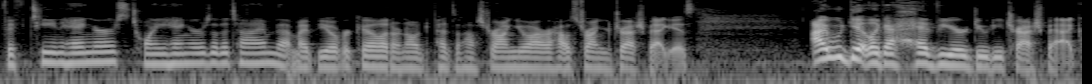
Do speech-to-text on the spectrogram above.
15 hangers, 20 hangers at a time. That might be overkill. I don't know. It depends on how strong you are or how strong your trash bag is. I would get like a heavier duty trash bag,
